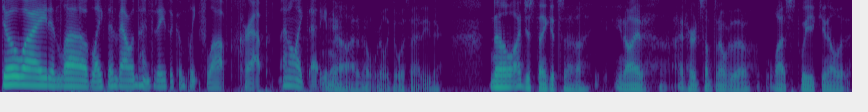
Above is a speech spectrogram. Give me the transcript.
doe eyed in love. Like then Valentine's Day is a complete flop. Crap. I don't like that either. No, I don't really go with that either. No, I just think it's uh, you know, I had I'd heard something over the last week, you know, that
